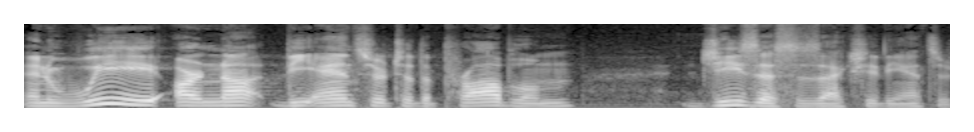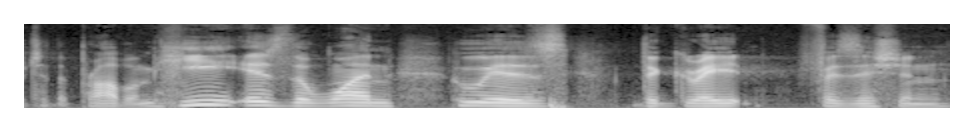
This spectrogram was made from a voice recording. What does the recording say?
And we are not the answer to the problem. Jesus is actually the answer to the problem. He is the one who is the great physician.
